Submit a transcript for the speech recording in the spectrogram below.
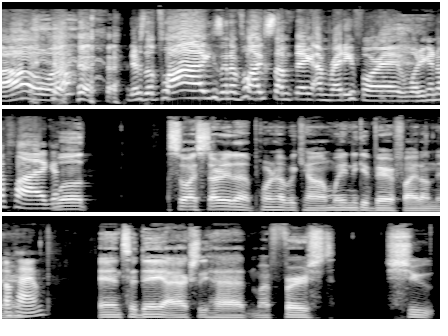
Oh, there's a plug. He's gonna plug something. I'm ready for it. What are you gonna plug? well, so I started a Pornhub account. I'm waiting to get verified on there. okay. And today I actually had my first shoot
